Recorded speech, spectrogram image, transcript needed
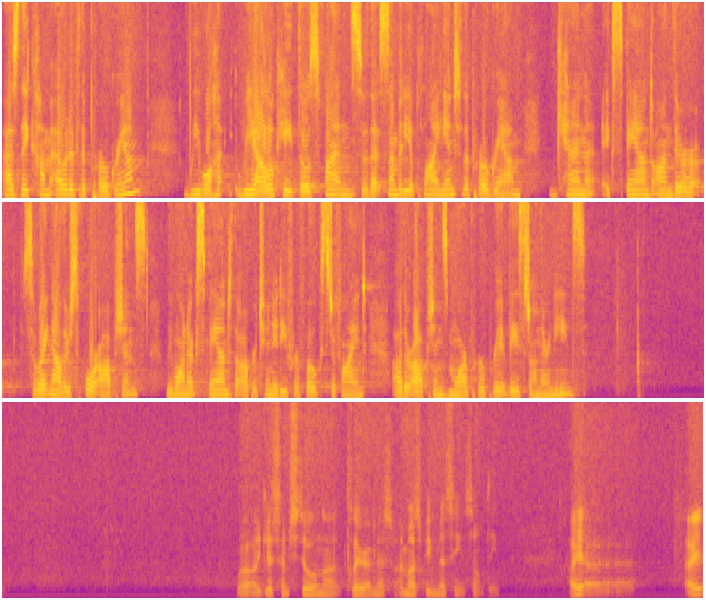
as they come out of the program, we will reallocate those funds so that somebody applying into the program can expand on their, so right now, there's four options. We want to expand the opportunity for folks to find other options more appropriate based on their needs. Well, I guess I'm still not clear. I miss, I must be missing something. I, uh, I,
